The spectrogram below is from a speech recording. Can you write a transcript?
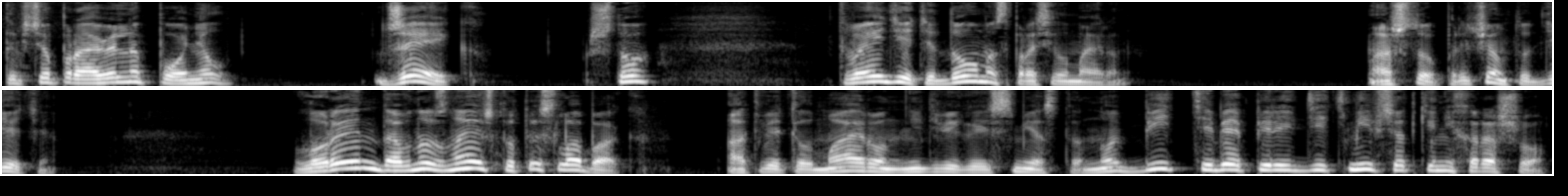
Ты все правильно понял. Джейк. Что? Твои дети дома? Спросил Майрон. А что, при чем тут дети? Лоррейн давно знает, что ты слабак, ответил Майрон, не двигаясь с места. Но бить тебя перед детьми все-таки нехорошо.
